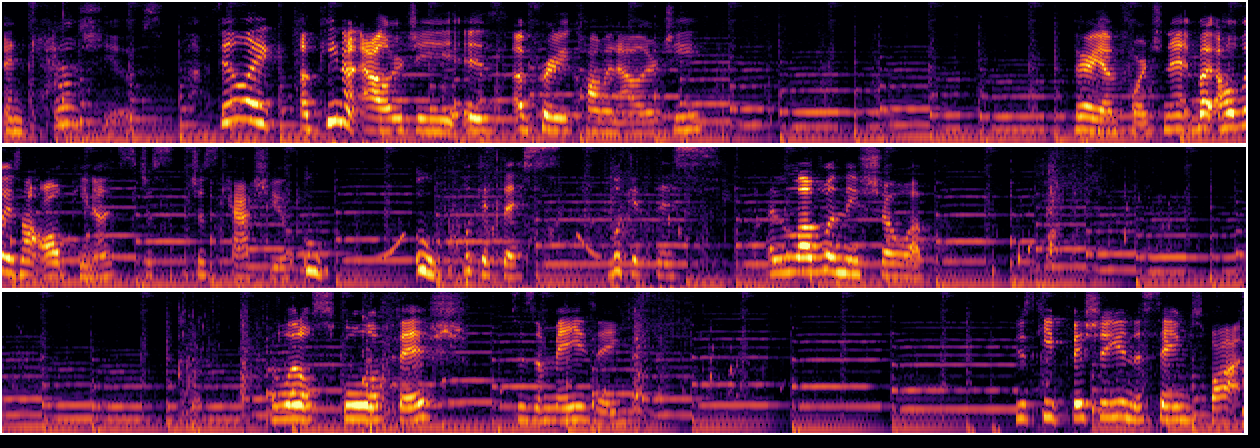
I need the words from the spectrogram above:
And cashews. I feel like a peanut allergy is a pretty common allergy. Very unfortunate, but hopefully it's not all peanuts, just just cashew. Ooh, Ooh, look at this. Look at this. I love when these show up. The little school of fish. This is amazing. just keep fishing in the same spot.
